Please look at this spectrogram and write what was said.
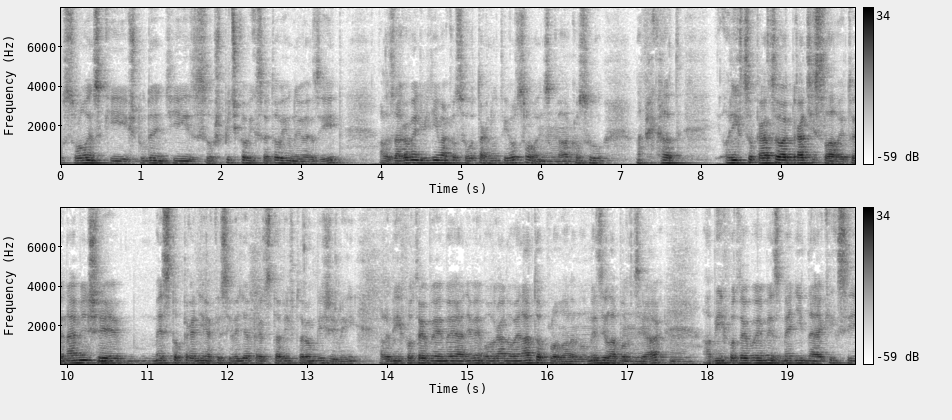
slovenskí študenti zo špičkových svetových univerzít, ale zároveň vidím, ako sú otrhnutí od Slovenska, mm. ako sú napríklad oni chcú pracovať v Bratislave, to je najmenšie mm. mesto pre nich, aké si vedia predstaviť, v ktorom by žili, ale my ich potrebujeme, ja neviem, vo Vranove na Toplov alebo v Medzilaborciach mm. mm. a my ich potrebujeme zmeniť na akýchsi,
